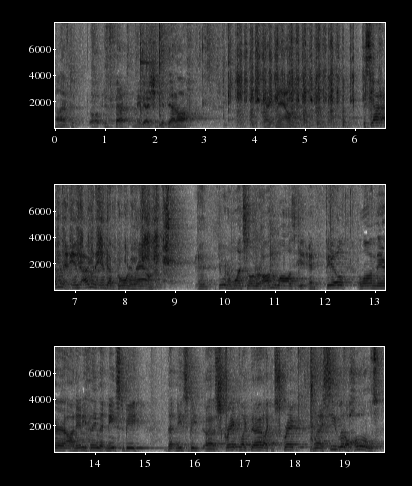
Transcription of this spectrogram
I'll have to, oh, in fact, maybe I should get that off right now. You see, I, am gonna end, I'm gonna end up going around and doing a once over on the walls and feel along there on anything that needs to be that needs to be uh, scraped like that. I can scrape. When I see little holes,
